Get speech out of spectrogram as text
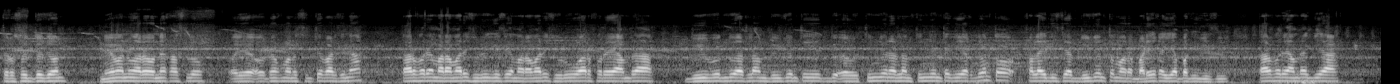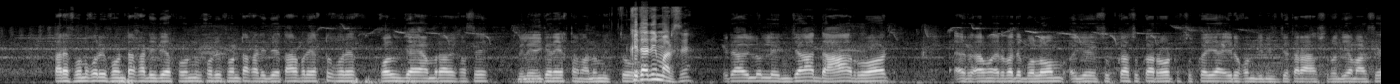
তেরো চোদ্দ জন মেয়ে মানুষ আরও অনেক আসলো অনেক মানুষ চিনতে পারছি না। তারপরে মারামারি শুরু গেছে মারামারি শুরু হওয়ার পরে আমরা দুই বন্ধু আসলাম দুইজন থেকে তিনজন আসলাম তিনজন থেকে একজন তো ফালাই দিয়েছে আর দুইজন তো মারা বাড়ি খাইয়া বাকি গেছি। তারপরে আমরা গিয়া তারে ফোন করে ফোনটা কাটি দেয় ফোন করে ফোনটা কাটি দেয় তারপরে একটু করে কল যায় আমরা কাছে বলে এখানে একটা মানুষ মৃত্যু। মারছে? এটা হইল লেঞ্জা দা রড এর এর বাদে বলম ওই যে সুক্কা সুক্কা রড সুক্কাইয়া এরকম জিনিস দিয়ে তারা আশ্রয় দিয়ে মারছে।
